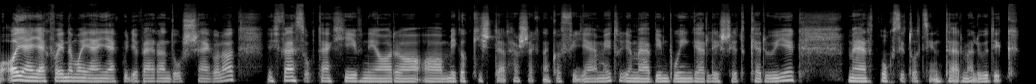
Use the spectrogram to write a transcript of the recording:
ajánlják vagy nem ajánlják ugye várandóság alatt, hogy felszokták hívni arra a, még a kisterheseknek a figyelmét, hogy a melbimbó ingerlését kerüljék, mert oxitocin termelődik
